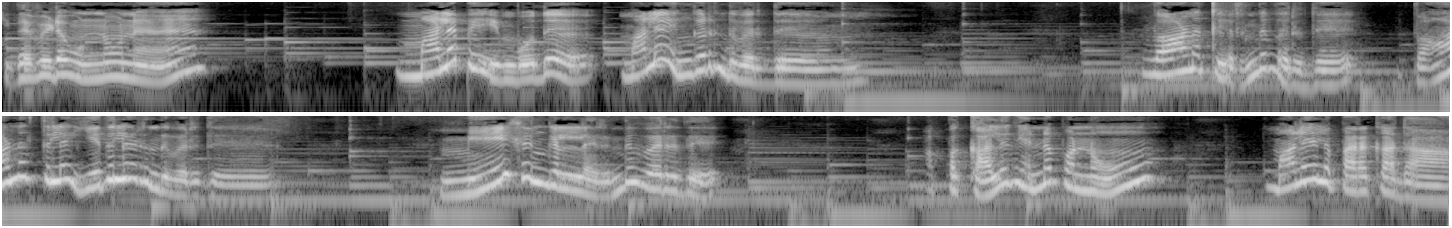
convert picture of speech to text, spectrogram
இதை விட இன்னொன்று மழை பெய்யும் போது மழை எங்கேருந்து வருது? வானத்திலிருந்து வருது. வானத்துல எதுல இருந்து வருது? மேகங்கள்ல இருந்து வருது. அப்ப கழுகு என்ன பண்ணும்? மலையில பறக்காதா?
